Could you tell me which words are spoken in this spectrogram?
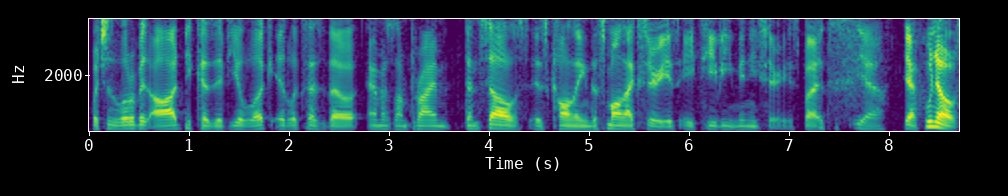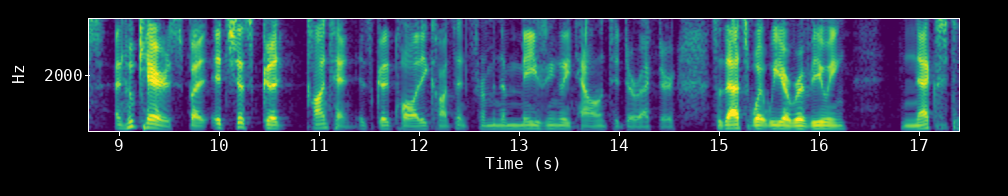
which is a little bit odd because if you look, it looks as though Amazon Prime themselves is calling the Small Axe series a TV miniseries. But It's yeah. yeah, who knows and who cares? But it's just good content. It's good quality content from an amazingly talented director. So that's what we are reviewing next.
